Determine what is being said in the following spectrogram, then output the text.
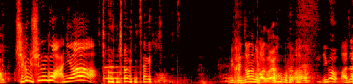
지금 쉬는 거 아니야. 점점 이상해져. 우리 괜찮은 거 맞아요? 이거 맞아.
